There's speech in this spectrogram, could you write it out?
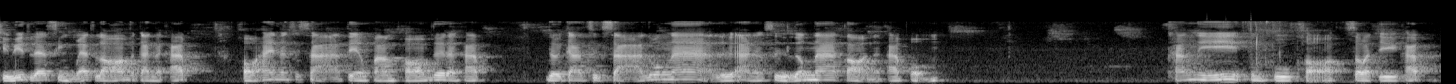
ชีวิตและสิ่งแวดล้อมกันนะครับ ขอให้นักศึกษาเตรียมความพร้อมด้วยนะครับ โดยการศึกษาล่วงหน้าหรืออ่านหนังสือล่วงหน้าก่อนนะครับผม ครั้งนี้คุณครูขอสวัสดีครับ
